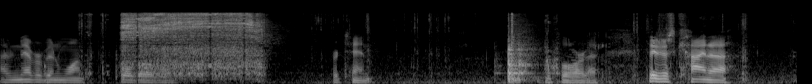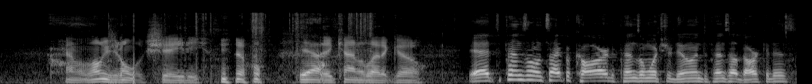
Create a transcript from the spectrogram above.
I've never been once pulled over for tent in Florida. They're just kind of, kind of, as long as you don't look shady, you know, yeah. they kind of let it go. Yeah, it depends on the type of car, depends on what you're doing, depends how dark it is.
